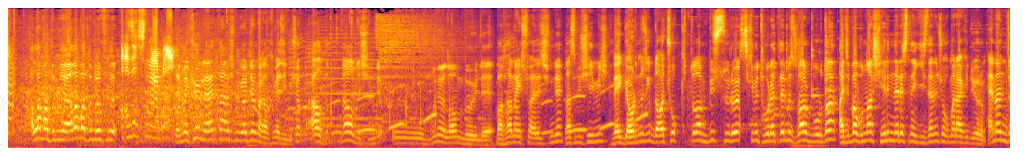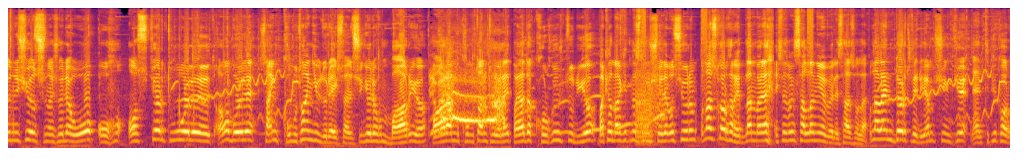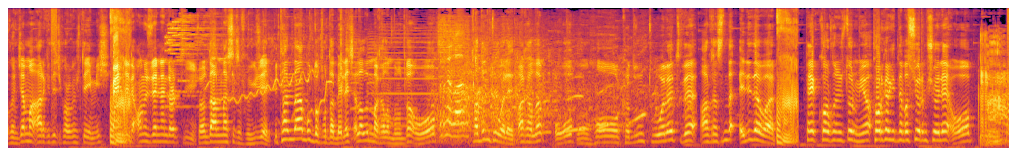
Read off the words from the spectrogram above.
Alamadım ya alamadım Rıfkı. Eziksin abi. Demek öyle tamam şimdi göreceğim bakalım kim ezilmiş hop aldım. Ne oldu şimdi? Oo bu ne lan böyle? Bakalım Exo ailesi şimdi nasıl bir şeymiş. Ve gördüğünüz gibi daha çok kitle olan bir sürü gibi tuvaletlerimiz var burada. Acaba bunlar şehrin neresinde gizlendi çok merak ediyorum. Hemen dönüşüyoruz şuna şöyle hop oha asker tuvalet. Ama böyle sanki komutan gibi duruyor Exo ailesi. Çünkü öyle bağırıyor. Bağıran bir komutan tuvalet. Bayağı da korkunç duruyor. Bakalım hareket nasılmış şöyle basıyorum. Bu nasıl korku hareketi lan böyle. Exo bakın sallanıyor böyle sağa sola. Buna ben 4 veriyorum çünkü yani tipi korkunç ama hareketi hiç korkunç değilmiş. Bence de 10 üzerinden 4 iyi. Sonunda anlaştık Rıfkı güzel. Bir tane daha bulduk burada beleş. Alalım bakalım bunu da. Hop. Bu ne lan? Kadın tuvalet. Bakalım. Hop. Oha kadın tuvalet ve arkasında eli de var. Pek korkunç durmuyor. Korku hareketine basıyorum şöyle. Hop.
